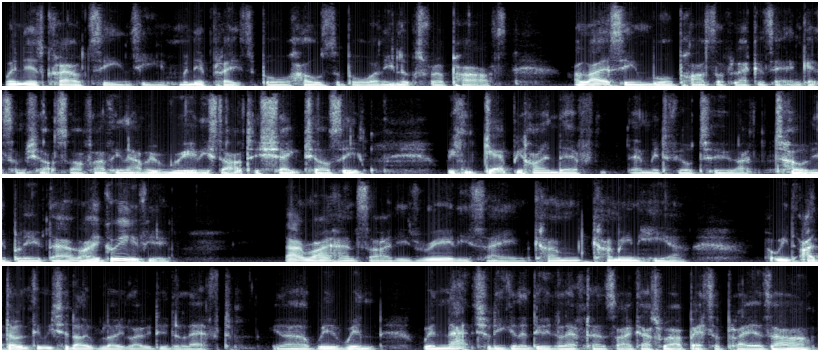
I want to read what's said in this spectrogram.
when there's crowd scenes, he manipulates the ball, holds the ball, and he looks for a pass. I like seeing Wall pass off Lacazette and get some shots off. I think that would really start to shake Chelsea. We can get behind their their midfield too. I totally believe that. I agree with you. That right hand side, he's really saying, "Come, come in here." But we, I don't think we should overload like we do the left. You know, we, we're we're naturally going to do the left hand side. That's where our better players are.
